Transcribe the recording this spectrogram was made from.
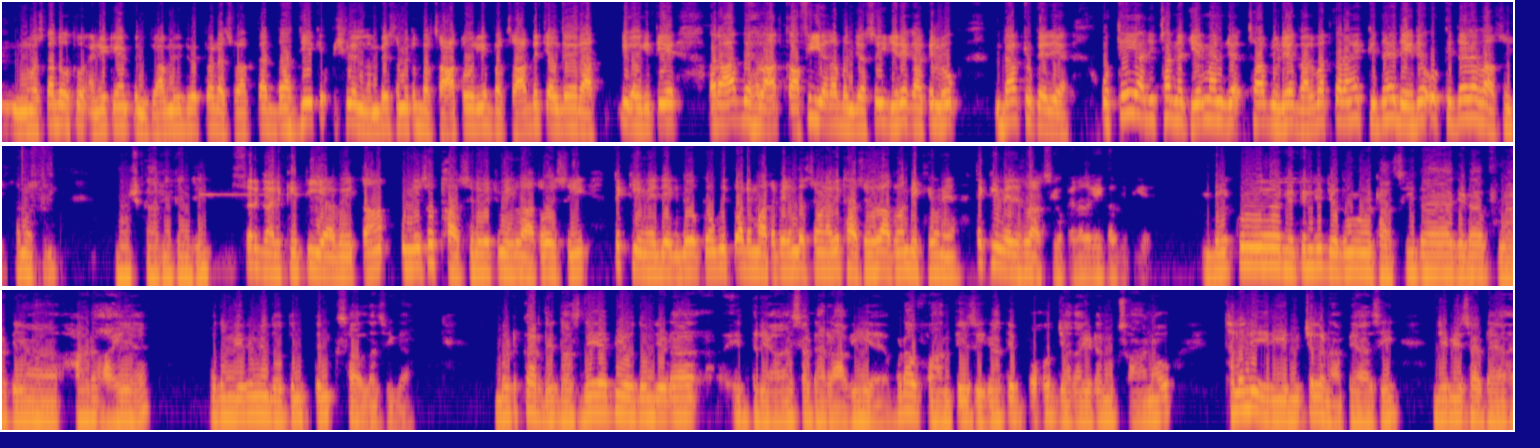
ਨਮਸਕਾਰ ਦੋਸਤੋ ਐਨਟੀਐਮ ਪੰਜਾਬ ਨਿਊਜ਼ ਦੇ ਵਿੱਚ ਤੁਹਾਡਾ ਸਵਾਗਤ ਹੈ ਦੱਸ ਦਈਏ ਕਿ ਪਿਛਲੇ ਲੰਬੇ ਸਮੇਂ ਤੋਂ ਬਰਸਾਤ ਹੋ ਰਹੀ ਹੈ ਬਰਸਾਤ ਦੇ ਚੱਲਦੇ ਰਾਤ ਦੀ ਗੱਲ ਕੀਤੀ ਹੈ ਰਾਤ ਦੇ ਹਾਲਾਤ ਕਾਫੀ ਜ਼ਿਆਦਾ ਬੰਜਰ ਸੀ ਜਿਹਦੇ ਕਰਕੇ ਲੋਕ ਡਰ ਚੁੱਕੇ ਦੇ ਆ ਉੱਥੇ ਹੀ ਅੱਜ ਸਾਡੇ ਚੇਅਰਮੈਨ ਜ- ਸਾਹਿਬ ਜੁੜੇ ਆ ਗੱਲਬਾਤ ਕਰਾਂਗੇ ਕਿੱਦਾਂ ਇਹ ਦੇਖਦੇ ਹੋ, ਉਹ ਕਿੱਦਾਂ ਦੇ ਹਾਲਾਤ ਸੀ ਸਾਨੂੰ ਦੱਸੋ। ਨਮਸਕਾਰ ਨਿਤਿਨ ਜੀ। ਸਰ ਗੱਲ ਕੀਤੀ ਜਾਵੇ ਤਾਂ 1988 ਦੇ ਵਿੱਚ ਵੀ ਹਾਲਾਤ ਹੋਏ ਸੀ ਤੇ ਕਿਵੇਂ ਦੇਖਦੇ ਹੋ? ਕਿਉਂਕਿ ਤੁਹਾਡੇ ਮਾਤਾ ਪਿਤਾ ਨੇ ਦੱਸਿਆ ਹੋਣਾ ਕਿ 88 ਦੇ ਹਾਲਾਤ ਉਹਨਾਂ ਦੇਖੇ ਹੋਣੇ ਆ। ਤੇ ਕਿਵੇਂ ਦੇ ਹਾਲਾਤ ਸੀ ਉਹ ਪਹਿਲਾਂ ਤਾਂ ਇਹ ਗੱਲ ਕੀਤੀ ਹੈ? ਬਿਲਕੁਲ ਨਿਤਿਨ ਜੀ ਜਦੋਂ 88 ਦਾ ਜਿਹੜਾ ਫਲੱਡ ਜਾਂ ਹੜ੍ਹ ਆਏ ਆ ਉਦੋਂ ਮੇਬੀ ਮੈਂ ਦੋ ਤਿੰਨ ਤਿੰਨ ਕੁ ਸਾਲ ਦਾ ਸੀਗਾ। ਬਟ ਘਰ ਦੇ ਦੱਸਦੇ ਆ ਵੀ ਉਦੋਂ ਜਿਹੜਾ ਇਹ ਦਰਿਆ ਸਾਡਾ ਰਾਵੀ ਹੈ ਬੜਾ ਉਫਾਨ ਤੇ ਸੀਗਾ ਤੇ ਬਹੁਤ ਜ਼ਿਆਦਾ ਜਿਹੜਾ ਨੁਕਸਾਨ ਆ ਉਹ ਥੱਲੜੇ ਏਰੀਏ ਨੂੰ ਝੱਲਣਾ ਪਿਆ ਸੀ। ਜਿਵੇਂ ਸਾਡਾ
